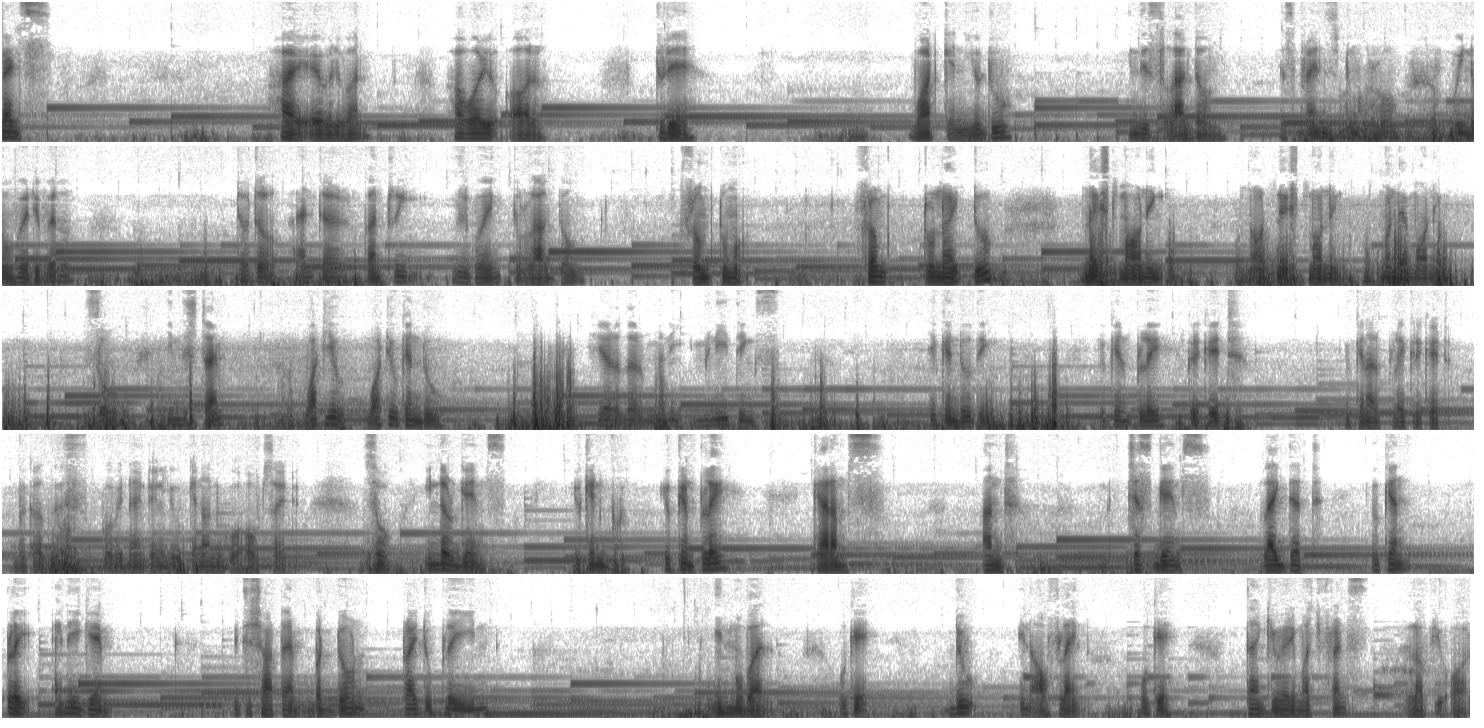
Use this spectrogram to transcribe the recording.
Friends, hi everyone, how are you all today? What can you do in this lockdown? Yes, friends, tomorrow we know very well. Total entire country is going to lockdown from tomorrow from tonight to next morning. Not next morning monday morning so in this time what you what you can do? Here are there many many things. You can do thing. You can play cricket. You cannot play cricket because this covid-19 you cannot go outside. So indoor games. You can you can play caroms and chess games. Like that you can play any game with a short time but don't try to play in in mobile. Okay do in offline. Okay thank you very much friends. Love you all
